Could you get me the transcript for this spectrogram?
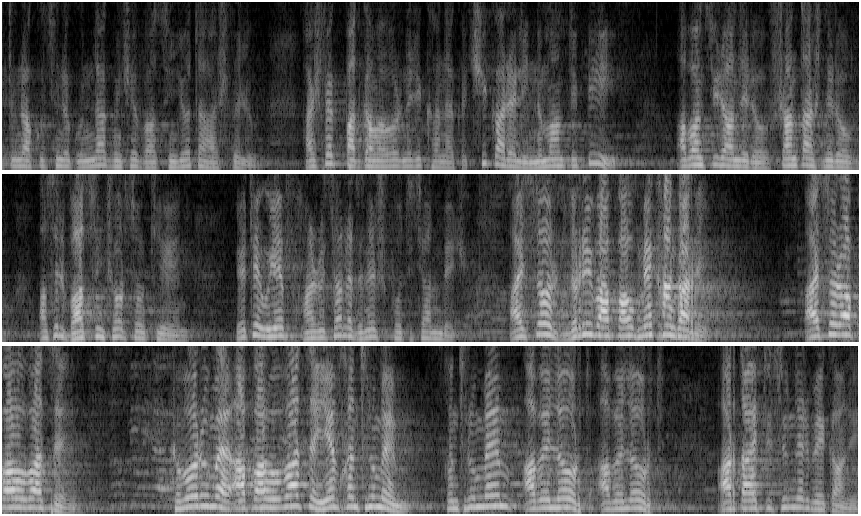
այդ ունակությունը կունենաք մինչեւ 67-ը հաշվելու հաշվեք падգամավորների քանակը, չի կարելի նման տիպի ավանտյուրաներով, շանտաժներով ասել 64 հոգի են, եթե ուև հանրությանը դնել շփոթության մեջ։ Այսօր լրիվ ապահով մեկ հանգարի։ Այսօր ապահովված է։ Քվորումը ապահովված է եւ խնդրում եմ, խնդրում եմ ավելորդ, ավելորդ արտահայտություններ մեկանի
